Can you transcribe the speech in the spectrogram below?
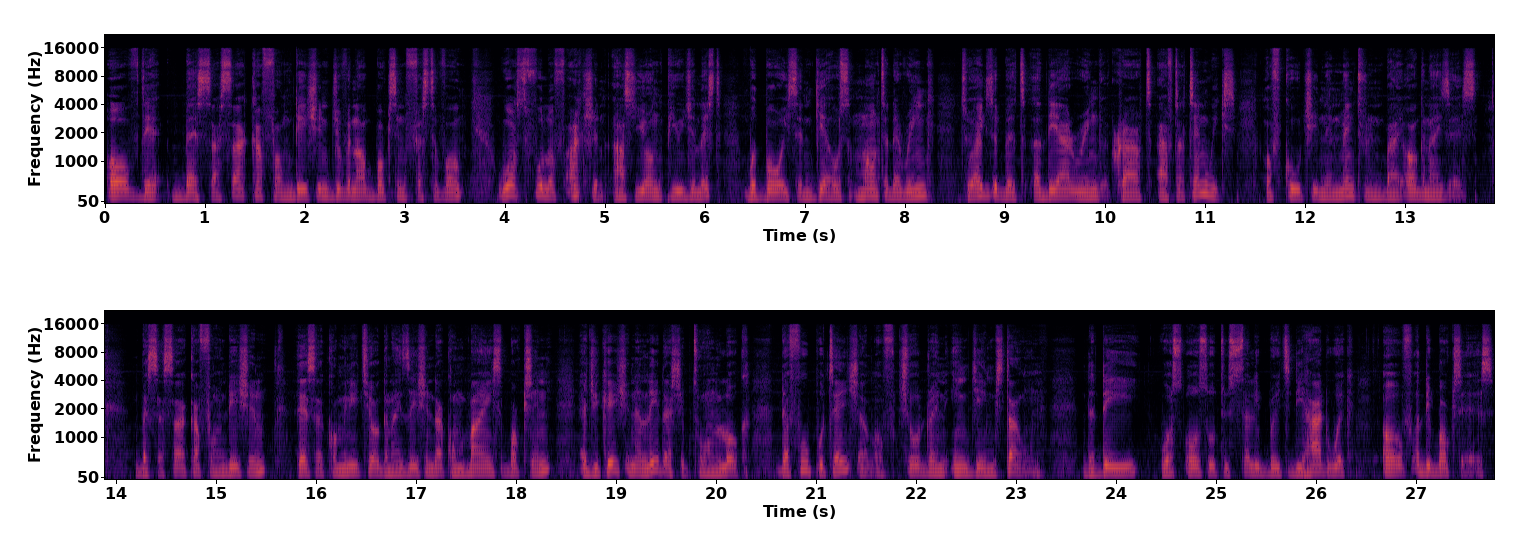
of the Besesaka Foundation Juvenile Boxing Festival was full of action as young pugilists, both boys and girls, mounted a ring to exhibit their ring craft after 10 weeks of coaching and mentoring by organizers. Besesaka Foundation is a community organization that combines boxing, education, and leadership to unlock the full potential of children in Jamestown. The day was also to celebrate the hard work of the boxers.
